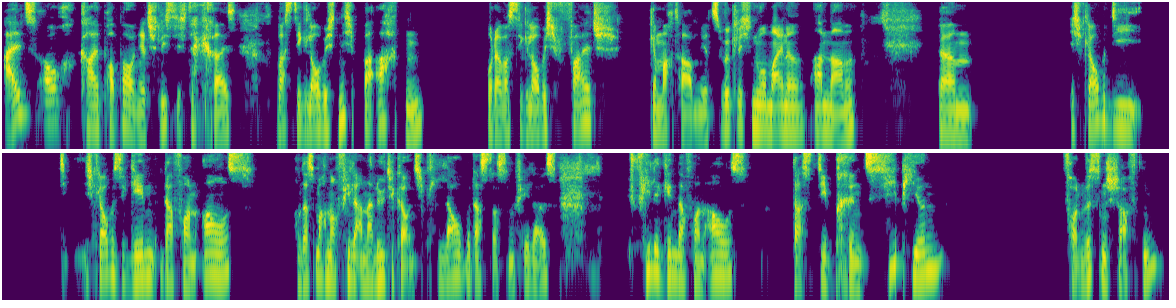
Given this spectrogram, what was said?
als auch Karl Popper, und jetzt schließt sich der Kreis, was die, glaube ich, nicht beachten oder was die, glaube ich, falsch gemacht haben. Jetzt wirklich nur meine Annahme. Ähm, ich glaube, die, die, ich glaube, sie gehen davon aus, und das machen auch viele Analytiker, und ich glaube, dass das ein Fehler ist. Viele gehen davon aus, dass die Prinzipien von Wissenschaften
